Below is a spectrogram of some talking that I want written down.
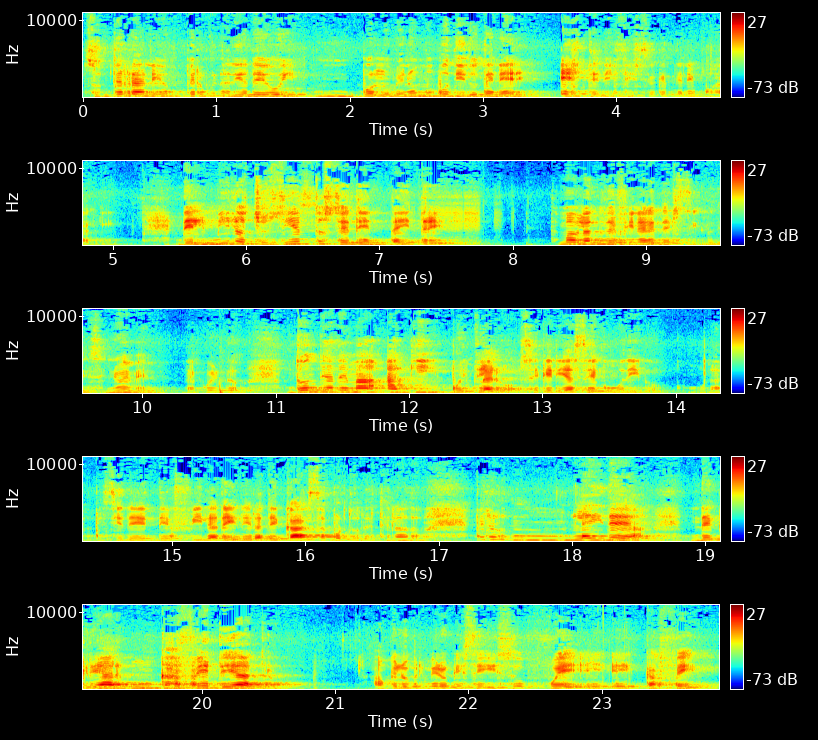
subterráneos, pero bueno, a día de hoy mm, por lo menos hemos podido tener este edificio que tenemos aquí, del 1873. Estamos hablando de finales del siglo XIX, ¿de acuerdo? Donde además aquí, pues claro, se quería hacer, como digo, especie de, fila de hileras de casa por todo este lado, pero mm, la idea de crear un café teatro, aunque lo primero que se hizo fue el, el café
